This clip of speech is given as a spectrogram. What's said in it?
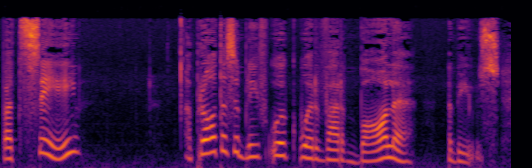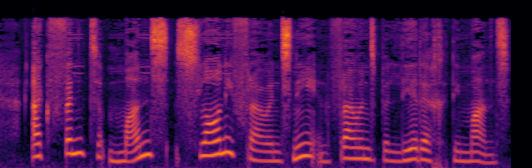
wat sê praat asseblief ook oor verbale abuse. Ek vind mans slaan nie vrouens nie en vrouens beledig die mans.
